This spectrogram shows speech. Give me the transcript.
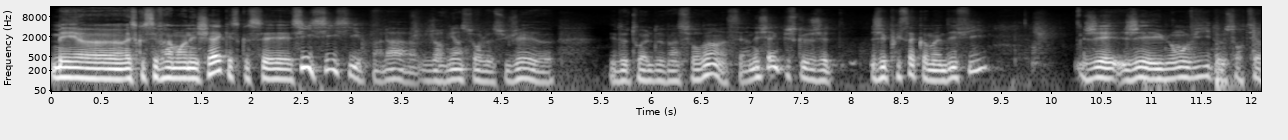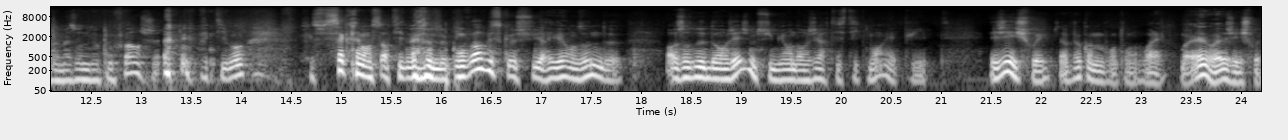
Mais euh, est-ce que c'est vraiment un échec? Est-ce que c'est. Si, si, si. Là, je reviens sur le sujet euh, des deux toiles de 20 sur 20. C'est un échec puisque j'ai pris ça comme un défi. J'ai eu envie de sortir de ma zone de confort. effectivement, je suis sacrément sorti de ma zone de confort puisque je suis arrivé en zone de, en zone de danger. Je me suis mis en danger artistiquement et puis. Et j'ai échoué. C'est un peu comme quand on. Ouais, ouais, ouais j'ai échoué.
